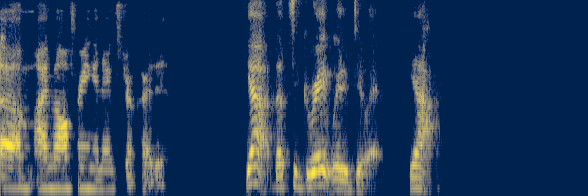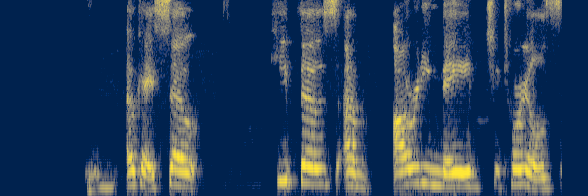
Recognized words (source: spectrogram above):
um, I'm offering an extra credit. Yeah, that's a great way to do it. Yeah. Okay, so keep those um, already made tutorials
